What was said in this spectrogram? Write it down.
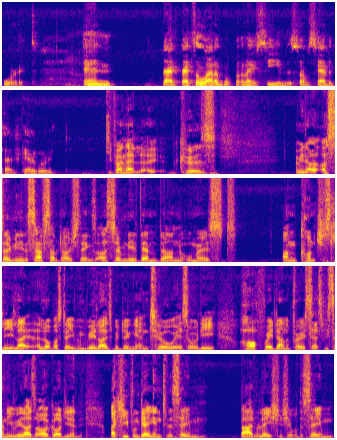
for it. Yeah. And that that's a lot of what I see in the self sabotage category. Do you find that uh, because I mean, are, so many of the self sabotage things are so many of them done almost unconsciously? Like a lot of us don't even realize we're doing it until it's already halfway down the process. We suddenly realize, oh god, you know, I keep on getting into the same bad relationship or the same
